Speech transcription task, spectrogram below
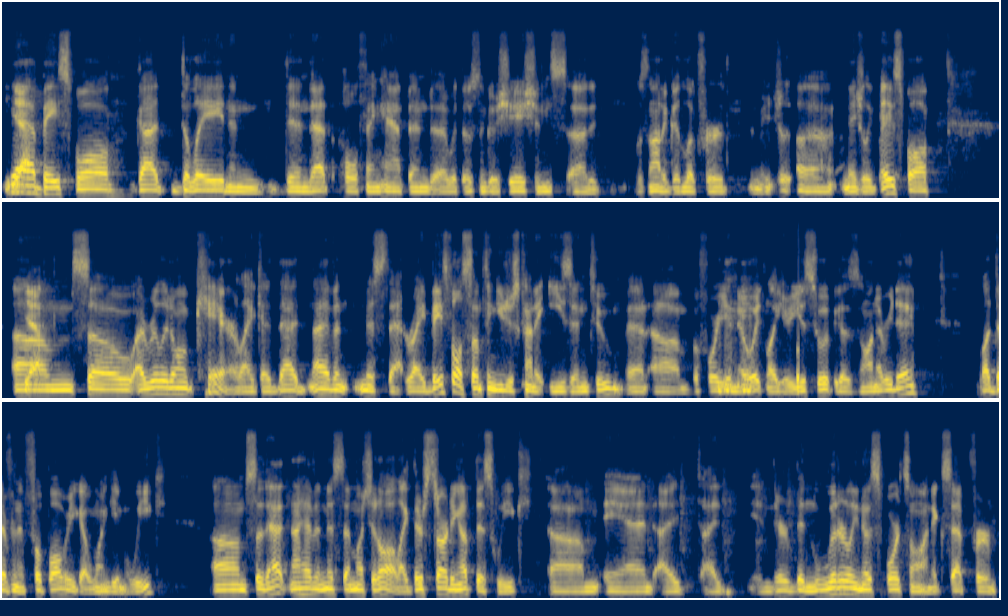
yeah, yeah, baseball got delayed, and then that whole thing happened uh, with those negotiations. Uh, was not a good look for the major uh, Major League Baseball. Um, yeah. So I really don't care. Like uh, that, I haven't missed that. Right, baseball is something you just kind of ease into, and um, before you know mm-hmm. it, like you're used to it because it's on every day. A lot different than football, where you got one game a week. Um, so that I haven't missed that much at all. Like they're starting up this week, um, and I, I, and there have been literally no sports on except for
